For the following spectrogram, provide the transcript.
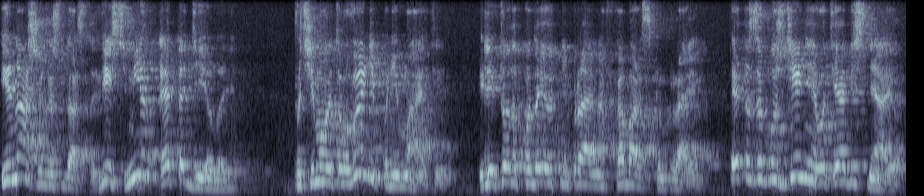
И наше государство, весь мир это делает. Почему этого вы не понимаете? Или кто-то подает неправильно в Хабаровском крае? Это заблуждение, вот я объясняю.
